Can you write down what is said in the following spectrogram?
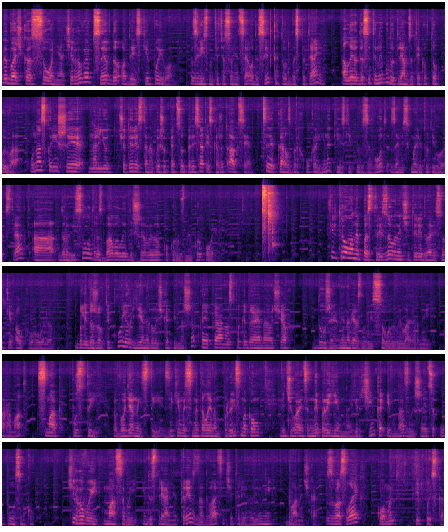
Рибачка Соня, чергове псевдо-одеське пиво. Звісно, тетя Соня це одеситка, тут без питань. Але одесити не будуть лямзати ковток пива. У нас скоріше нальють 400, напишуть 550 і скажуть акція. Це Карлсберг Україна, київський пивзавод, замість хмелю тут його екстракт, а дорогий солод розбавили дешевою кукурузною крупою. Фільтроване пастеризоване 4,2% алкоголю. Блідо-жовтий колір, є невеличка підна шапка, яка нас покидає на очах. Дуже ненав'язливий солодовий лагерний аромат. Смак пустий, водянистий, з якимось металевим присмаком. Відчувається неприємна гірчинка і вона залишається у посмаку. Черговий масовий індустріальний треш за 24 гривні баночка. З вас лайк, комент, підписка.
